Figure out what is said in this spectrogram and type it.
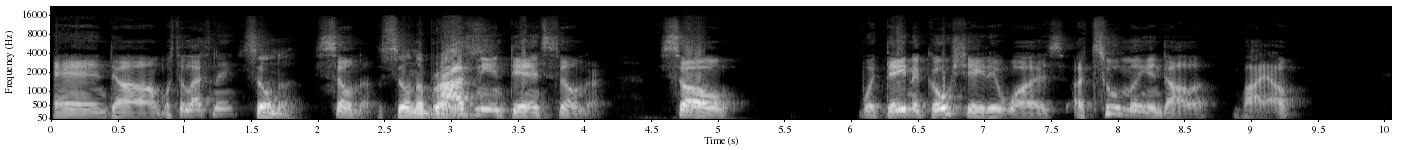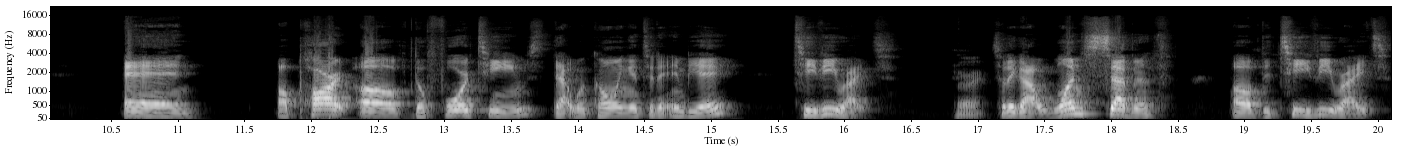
And um, what's the last name? Silna, Silner. the Silna brothers. Osney and Dan Silner. So what they negotiated was a two million dollar buyout, and a part of the four teams that were going into the NBA, TV rights. Right. So they got one seventh of the TV rights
